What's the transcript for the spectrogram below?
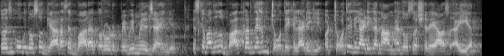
तो इनको दोस्तों 11 से 12 करोड़ रुपए भी मिल जाएँगे। इसके बाद दोस्तों, बात करते हैं हम चौथे खिलाड़ी की। और चौथे खिलाड़ी का नाम है दोस्तों श्रेयास अय्यर।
